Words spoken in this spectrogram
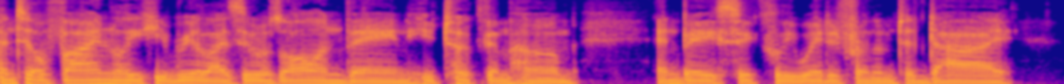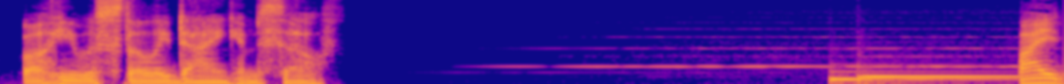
until finally he realized it was all in vain. He took them home and basically waited for them to die while he was slowly dying himself. My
